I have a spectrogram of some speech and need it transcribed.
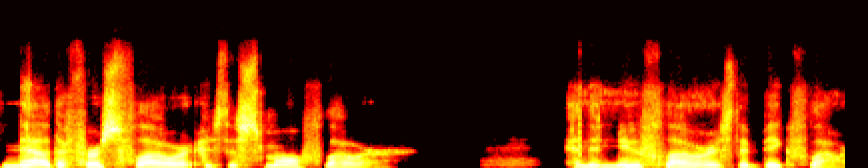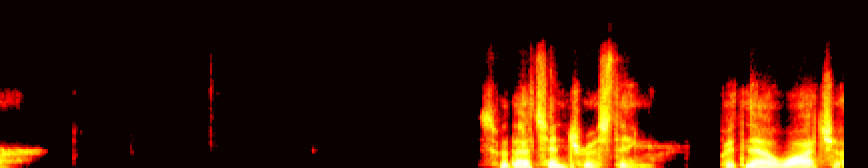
Now the first flower is the small flower, and the new flower is the big flower. So that's interesting. But now watch uh,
